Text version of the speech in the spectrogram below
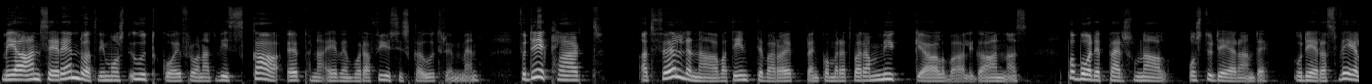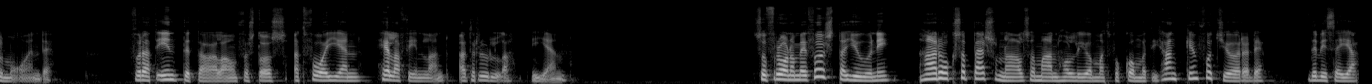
Men jag anser ändå att vi måste utgå ifrån att vi ska öppna även våra fysiska utrymmen. För det är klart att följderna av att inte vara öppen kommer att vara mycket allvarliga annars på både personal och studerande och deras välmående. För att inte tala om förstås att få igen hela Finland att rulla igen. Så från och med första juni har också personal som anhållit om att få komma till Hanken fått göra det, det vill säga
